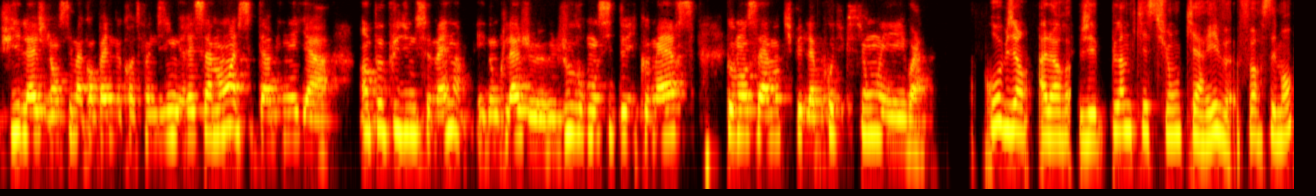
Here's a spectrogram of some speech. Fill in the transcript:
Puis là, j'ai lancé ma campagne de crowdfunding récemment. Elle s'est terminée il y a un peu plus d'une semaine. Et donc là, j'ouvre mon site de e-commerce, commence à m'occuper de la production et voilà. Trop bien. Alors, j'ai plein de questions qui arrivent forcément,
